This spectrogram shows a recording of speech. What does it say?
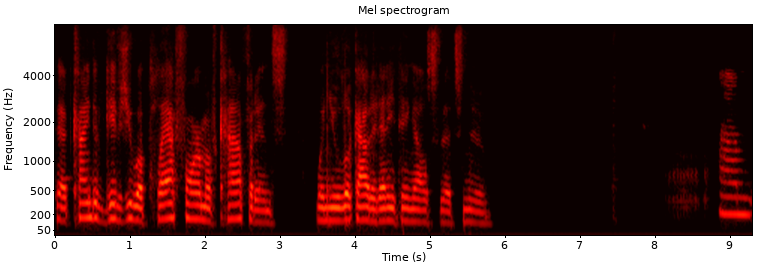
that kind of gives you a platform of confidence when you look out at anything else that's new. Um,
